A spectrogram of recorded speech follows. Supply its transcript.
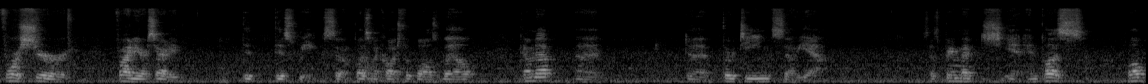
for sure Friday or Saturday th- this week. So plus my college football as well coming up, uh, uh, 13. So yeah, so that's pretty much it. And plus, well,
